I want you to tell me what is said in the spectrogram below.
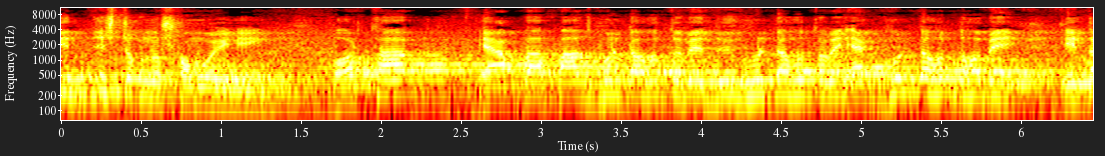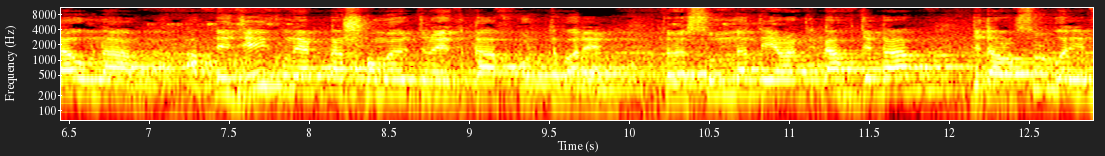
নির্দিষ্ট কোনো সময় নেই। অর্থাৎ আপনার পাঁচ ঘণ্টা হতে হবে, দুই ঘণ্টা হতে হবে, এক ঘণ্টা হতে হবে, এটাও না। আপনি যে কোনো একটা সময়ের জন্য এতেকাফ করতে পারেন। তবে সুন্নাতি এতেকাফ যেটা যেটা রসুল করিম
